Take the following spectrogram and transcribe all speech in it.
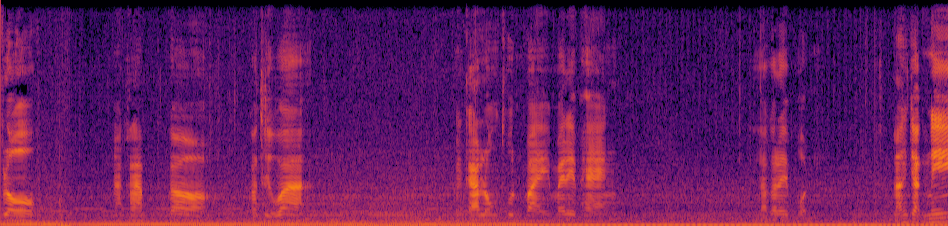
ฟล์นะครับ ก็ก็ถือว่า เป็นการลงทุนไปไม่ได้แพง แล้วก็ได้ผล หลังจากนี้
